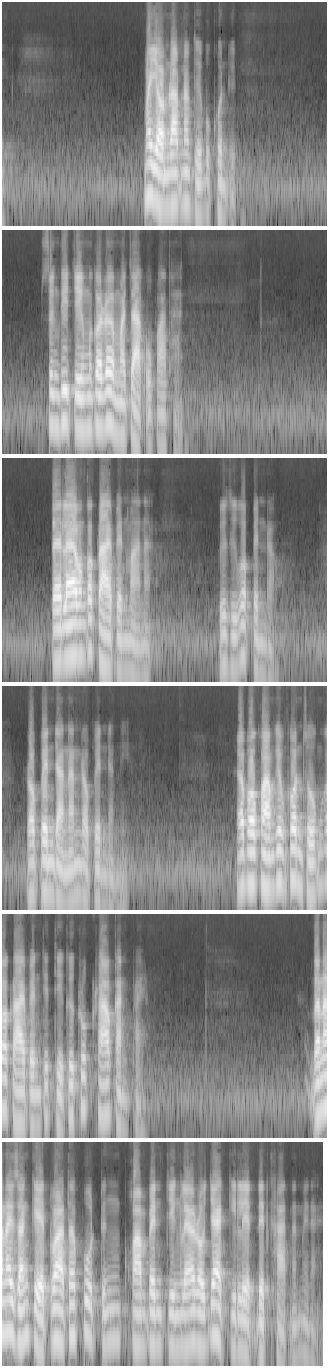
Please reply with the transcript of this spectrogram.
ไม่ยอมรับนับถือบุคคลอื่น ซึ่งที่จริงมันก็เริ่มมาจากอุปาทาน แต่แล้วมันก็กลายเป็นมานะคือถือว่าเป็นเรา เราเป็นอย่างนั้นเราเป็นอย่างนี้ แล้วพอความเข้มข้นสูงก็กลายเป็นทิฏฐิคือคลุกคล้าวกันไปดังนั้นให้สังเกตว่าถ้าพูดถึงความเป็นจริงแล้วเราแยกกิเลสเด็ดขาดนั้นไม่ได้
